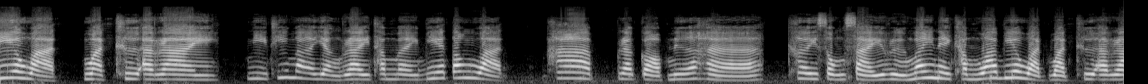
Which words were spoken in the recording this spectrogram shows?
เบี้ยหวัด หวัดคืออะไร มีที่มาอย่างไรทำไมเบี้ยต้องหวัด ภาพ ประกอบเนื้อหา เคยสงสัยหรือไม่ในคำว่าเบี้ยหวัดหวัดคืออะไร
